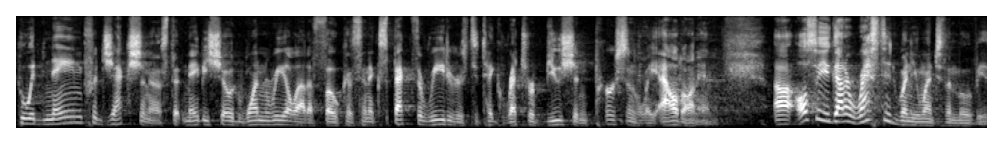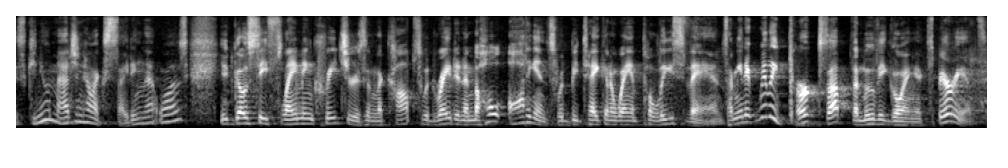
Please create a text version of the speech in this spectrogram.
who would name projectionists that maybe showed one reel out of focus and expect the readers to take retribution personally out on him. Uh, also, you got arrested when you went to the movies. Can you imagine how exciting that was? You'd go see flaming creatures, and the cops would raid it, and the whole audience would be taken away in police vans. I mean, it really perks up the movie going experience.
